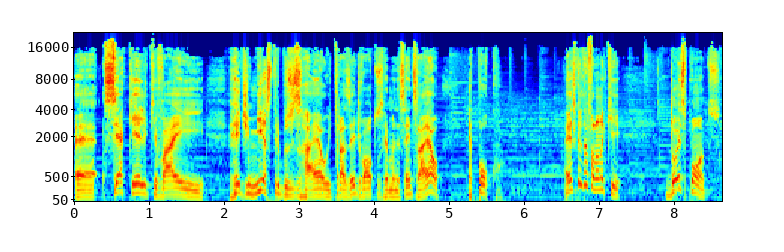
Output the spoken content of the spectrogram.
é, ser aquele que vai redimir as tribos de Israel e trazer de volta os remanescentes de Israel, é pouco. É isso que ele está falando aqui. Dois pontos.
